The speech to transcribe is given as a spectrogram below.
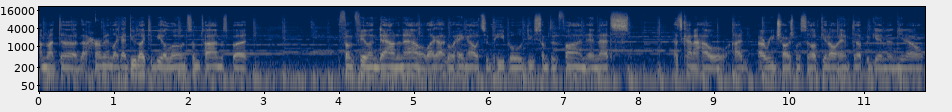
I'm not the the hermit. Like I do like to be alone sometimes, but if I'm feeling down and out, like I go hang out with some people, do something fun, and that's that's kind of how I, I recharge myself, get all amped up again, and you know,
